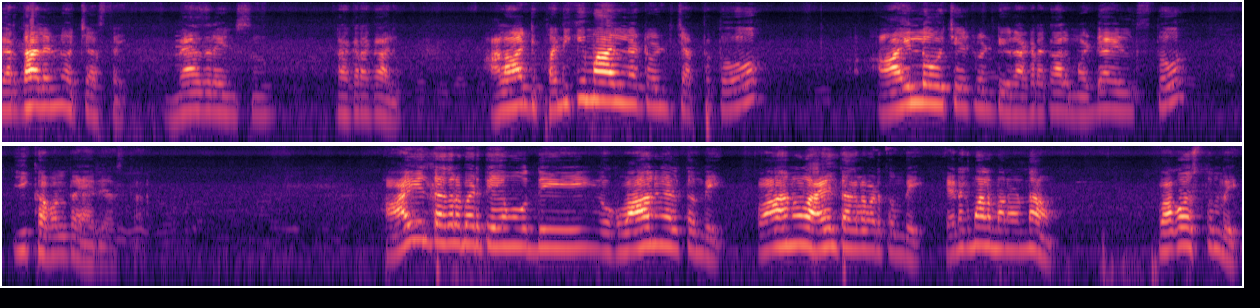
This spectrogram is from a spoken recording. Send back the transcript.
వ్యర్థాలన్నీ వచ్చేస్తాయి. మ్యాజలైన్స్ రకరకాలు. అలాంటి పనికి మాలినటువంటి చెత్తతో ఆయిల్లో వచ్చేటువంటి రకరకాల మడ్డి ఆయిల్స్తో ఈ కవర్లు తయారు చేస్తారు. ఆయిల్ తగలబడితే ఏమవుద్ది? ఒక వాహనం వెళ్తుంది. వాహనంలో ఆయిల్ తగలబడుతుంది. వెనకమాల మనం ఉన్నాం. పొగ వస్తుంది.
